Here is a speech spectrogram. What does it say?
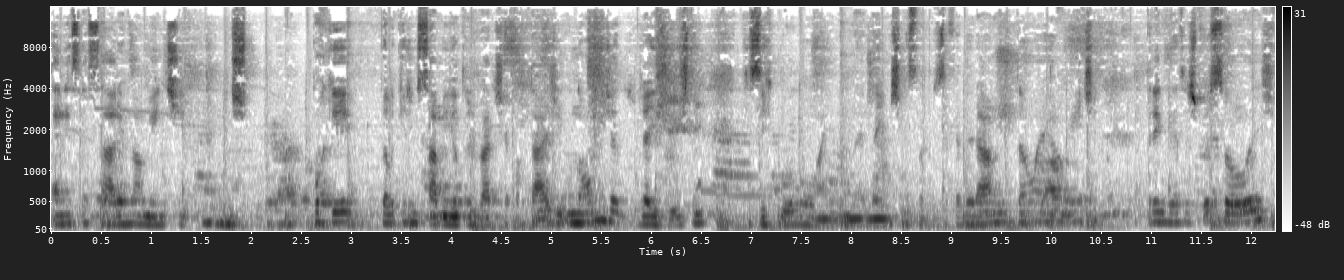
é necessário realmente porque, pelo que a gente sabe em outras várias reportagens, nomes já, já existem que circulam aí, né, na investigação da Polícia Federal, então é realmente prender essas pessoas.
